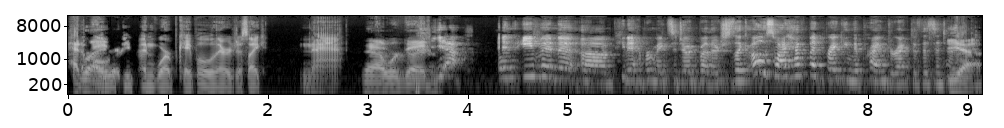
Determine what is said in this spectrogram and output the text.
had right. already been warp capable, and they were just like, "Nah, yeah, we're good." yeah, and even um, Peanut Pepper makes a joke about it. She's like, "Oh, so I haven't been breaking the Prime Directive this entire yeah. time."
